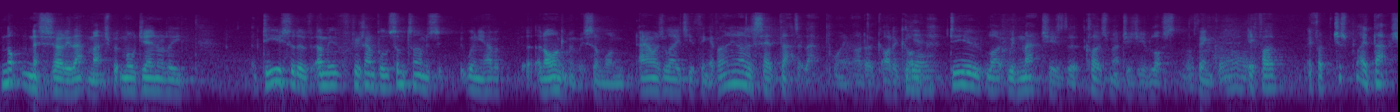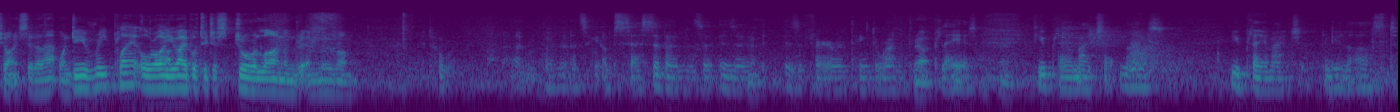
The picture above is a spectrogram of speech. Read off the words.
Not necessarily that match, but more generally, do you sort of, I mean, for example, sometimes when you have a, an argument with someone, hours later you think, if only I'd have said that at that point, I'd have, I'd have got Yeah. Do you, like with matches, that close matches you've lost, Oh, think, God. if I if I just played that shot instead of that one, do you replay it, or are you able to just draw a line under it and move on? I don't. I, I, I'd say obsess about it is a is a is a fairer thing to run than Right. play it. If you play a match at night, you play a match and you lost.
